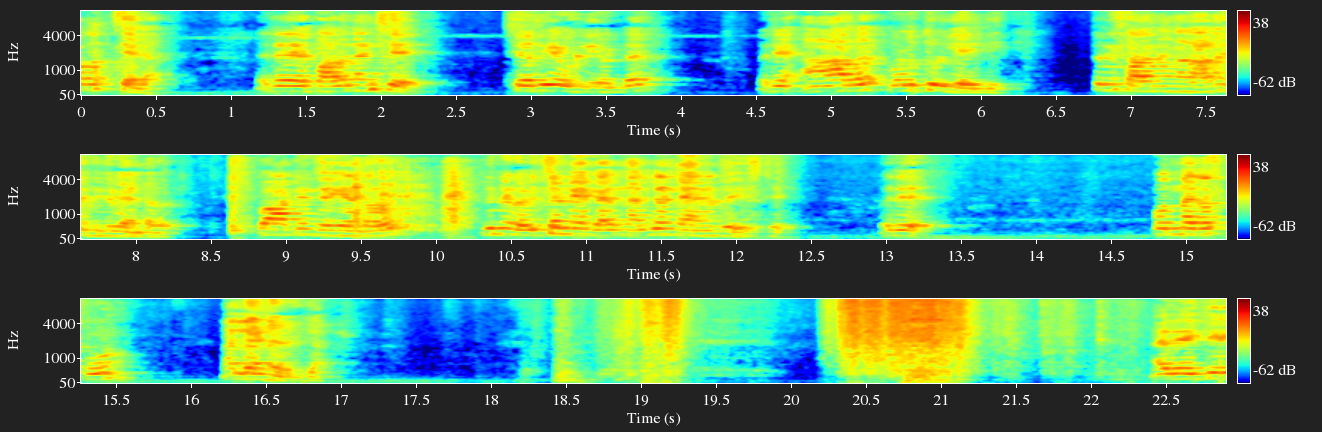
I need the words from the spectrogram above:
കുറച്ചില ഒരു പതിനഞ്ച് ചെറിയ ഉള്ളിയുണ്ട്. ഒരു ആറ് വെളുത്തുള്ളി അല്ലി ഇത്രയും സാധനങ്ങളാണ് ഇതിൽ വേണ്ടത്. അപ്പോൾ ആദ്യം ചെയ്യേണ്ടത് ഇതിന് വെളിച്ചെണ്ണയേക്കാൾ നല്ലെണ്ണയാണ് ടേസ്റ്റ് ഒരു ഒന്നര സ്പൂൺ നല്ലെണ്ണ ഒഴിക്കാം. അതിലേക്ക്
